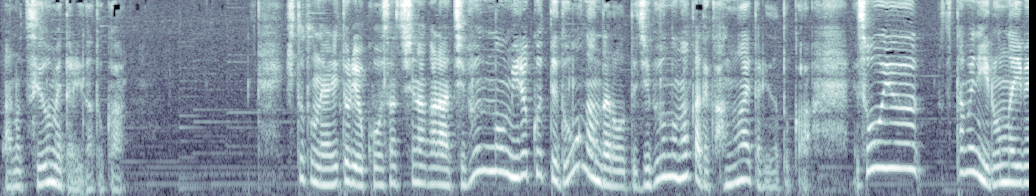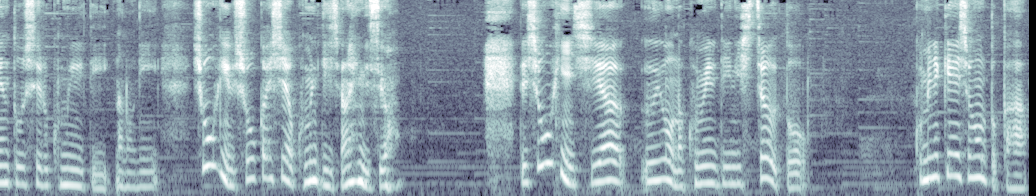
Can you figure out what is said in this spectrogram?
あの強めたりだとか人とのやり取りを考察しながら自分の魅力ってどうなんだろうって自分の中で考えたりだとかそういうためにいろんなイベントをしているコミュニティなのに商品を紹介し合うコミュニティじゃないんですよ。で商品し合うようなコミュニティにしちゃうとコミュニケーションとか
